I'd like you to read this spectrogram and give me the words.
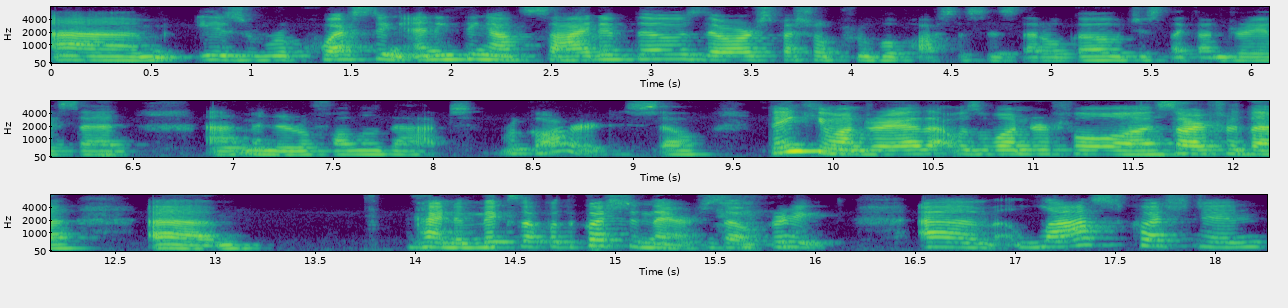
um, is requesting anything outside of those, there are special approval processes that'll go, just like Andrea said, um, and it'll follow that regard. So thank you, Andrea. That was wonderful. Uh, sorry for the um, kind of mix up with the question there. So great. Um, last question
